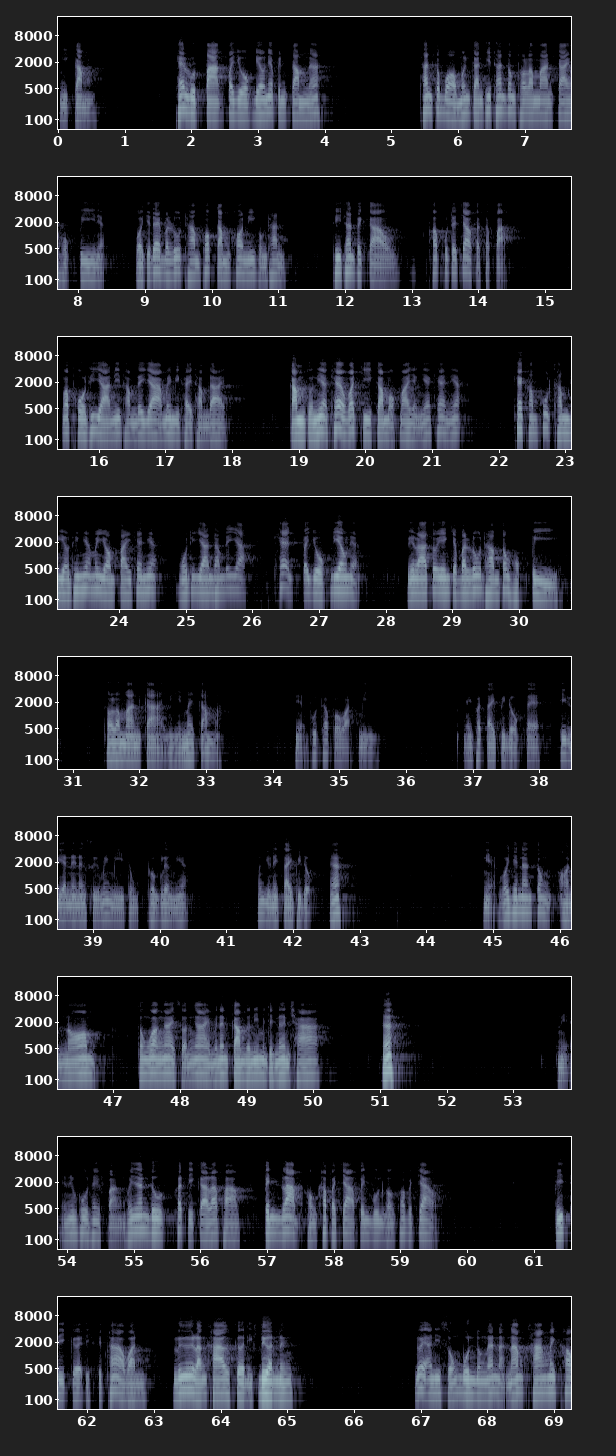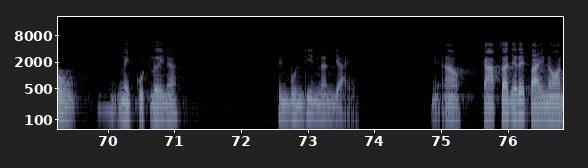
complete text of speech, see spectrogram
นี่กรรม แค่หลุดปากประโยคเดียวเนี่ยเป็นกรรมนะ ท่านก็บอกเหมือนกันที่ท่านต้องทรมานกายหกปีเนี่ยกว่าจะได้บรรลุธรรมเพราะกรรมข้อนี้ของท่าน ที่ท่านไปกล่าว พระพุทธเจ้ากัสปะ ว่าโพธิญาณนี้ทำได้ยากไม่มีใครทำได้ กรรมตัวเนี้ยแค่วัจีกรรมออกมาอย่างเนี้ย แค่เนี้ย แค่คำพูดคำเดียวที่เนี้ยไม่ยอมไปแค่เนี้ยโพธิญาณทำได้ยาก แค่ประโยคเดียวเนี่ย เวลาตัวเองจะบรรลุธรรมต้องหกปี ทรมานกายเห็นไหมกรรมอะเนี่ยพุทธประวัติมี ในพระไตรปิฎกแต่ที่เรียนในหนังสือไม่มีตรงพวกเรื่องนี้ต้องอยู่ในไตรปิฎกนะเนี่ยเพราะฉะนั้นต้องอ่อนน้อม ต้องว่าง่ายสอนง่ายไม่นั้นกรรมตัวนี้มันจะเนิ่นช้าฮะเนี่ยอันนี้พูดให้ฟัง เพราะฉะนั้นดูคติการพาม เป็นลาบของข้าพเจ้า เป็นบุญของข้าพเจ้า ปิติเกิดอีกสิบห้าวันลือหลังคาเกิดอีกเดือนหนึ่งด้วยอานิสงส์บุญตรงนั้นน่ะ น้ำค้างไม่เข้าในกุดเลยนะ เป็นบุญที่นั้นใหญ่ เนี่ยเอากราบซะจะได้ไปนอน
